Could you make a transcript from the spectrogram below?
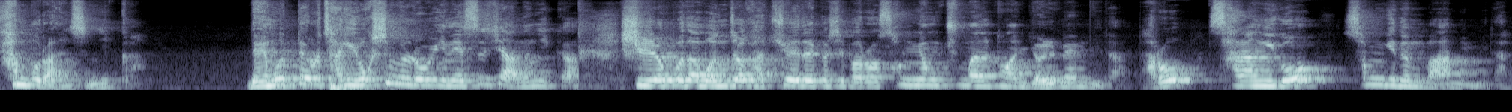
함부로 안 쓰니까. 내 멋대로 자기 욕심으로 인해 쓰지 않으니까. 실력보다 먼저 갖춰야 될 것이 바로 성령 충만을 통한 열매입니다. 바로 사랑이고 섬기는 마음입니다.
